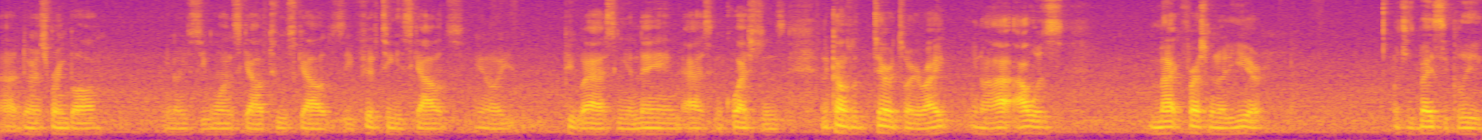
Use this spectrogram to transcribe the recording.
uh, during spring ball, you know, you see one scout, two scouts, see 15 scouts, you know, people asking your name, asking questions, and it comes with the territory, right? You know, I, I was MAC Freshman of the Year, which is basically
